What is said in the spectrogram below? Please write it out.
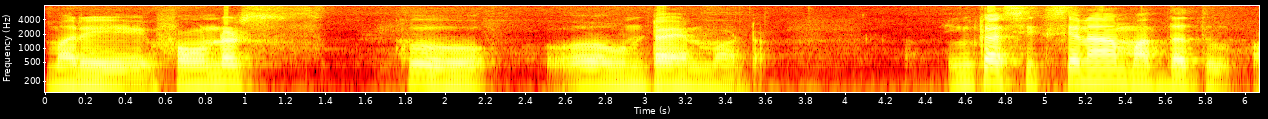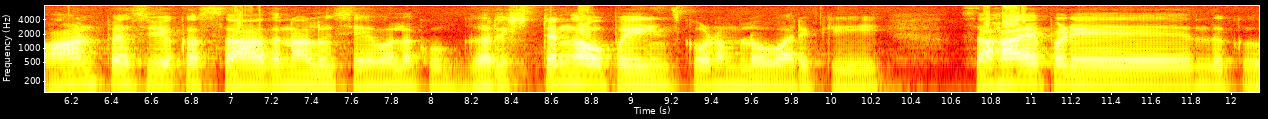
మరి ఫౌండర్స్కు ఉంటాయన్నమాట. ఇంకా శిక్షణ మద్దతు ఆన్ ప్యాస్ యొక్క సాధనాలు సేవలకు గరిష్టంగా ఉపయోగించుకోవడంలో వారికి సహాయపడేందుకు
